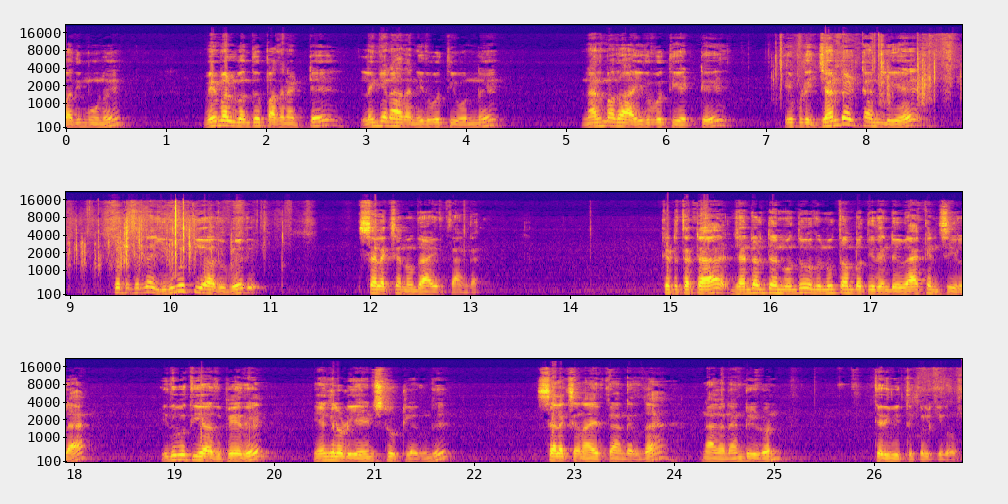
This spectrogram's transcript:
பதிமூணு விமல் வந்து பதினெட்டு லிங்கநாதன் இருபத்தி ஒன்று நர்மதா இருபத்தி எட்டு. இப்படி ஜென்ரல் டன்லேயே கிட்டத்தட்ட இருபத்தி ஆறு பேர் செலெக்ஷன் வந்து ஆயிருக்காங்க. கிட்டத்தட்ட ஜென்ரல் டன் வந்து ஒரு நூற்றம்பத்தி ரெண்டு வேக்கன்சியில் இருபத்தி ஆறு பேர் எங்களுடைய இன்ஸ்டியூட்டில் இருந்து செலெக்ஷன் ஆயிருக்காங்கிறத நாங்கள் நன்றியுடன் தெரிவித்துக் கொள்கிறோம்.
